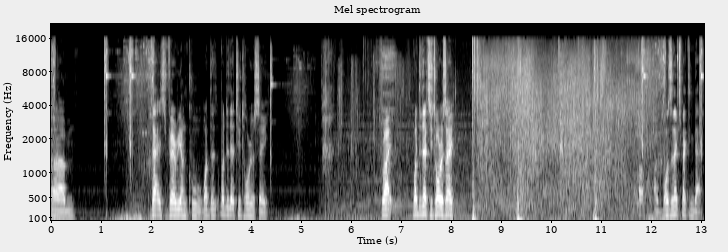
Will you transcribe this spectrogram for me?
Um... That is very uncool. What did, what did that tutorial say? Right. What did that tutorial say? I wasn't expecting that.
